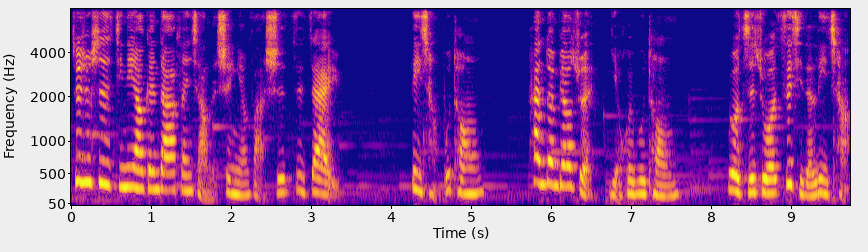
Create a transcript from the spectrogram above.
这就是今天要跟大家分享的圣严法师自在语：立场不同，判断标准也会不同。若执着自己的立场，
